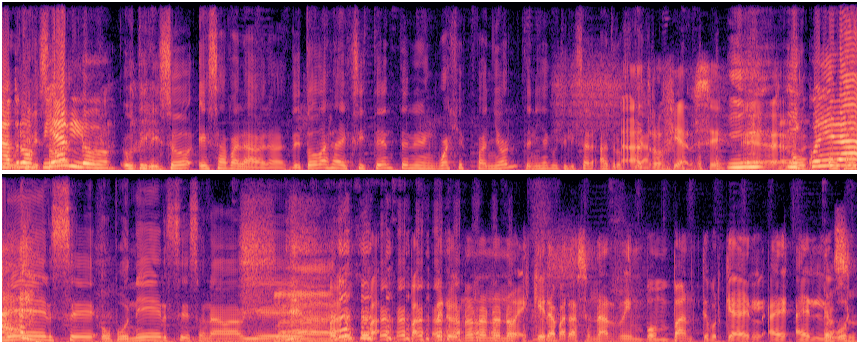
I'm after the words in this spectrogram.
Atrofiarlo. Utilizó, esa palabra. De todas las existentes en el lenguaje español, tenía que utilizar atrofiar. Atrofiarse. ¿Y, eh, cuál era? Oponerse, oponerse sonaba bien. pero no, no, no, no, es que era para sonar rimbombante, porque a él, a, él le gusta.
